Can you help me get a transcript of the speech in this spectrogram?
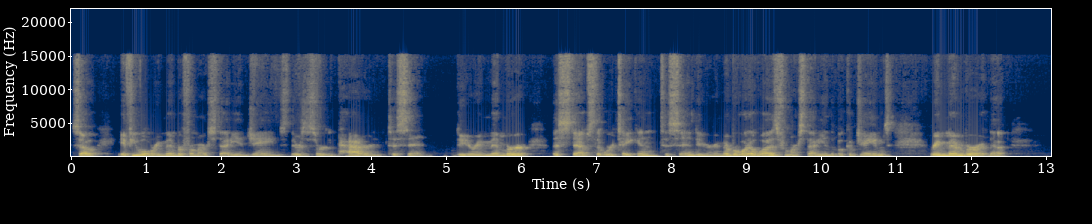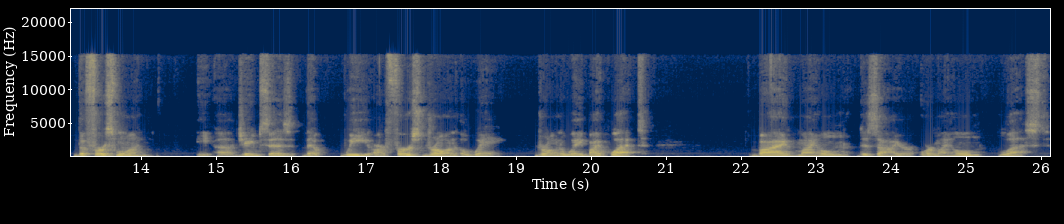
So, if you will remember from our study in James, there's a certain pattern to sin. Do you remember the steps that were taken to sin? Do you remember what it was from our study in the book of James? Remember that the first one, uh, James says that we are first drawn away. Drawn away by what? By my own desire or my own lust.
